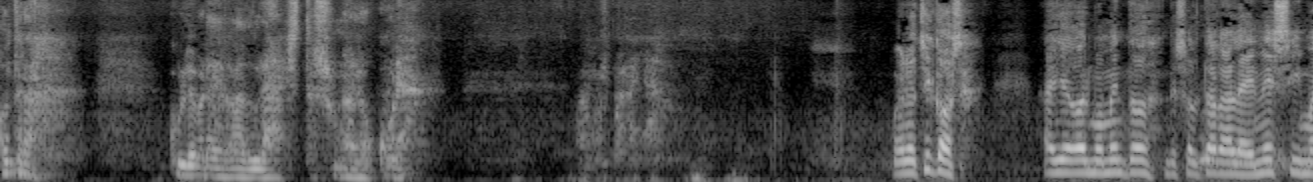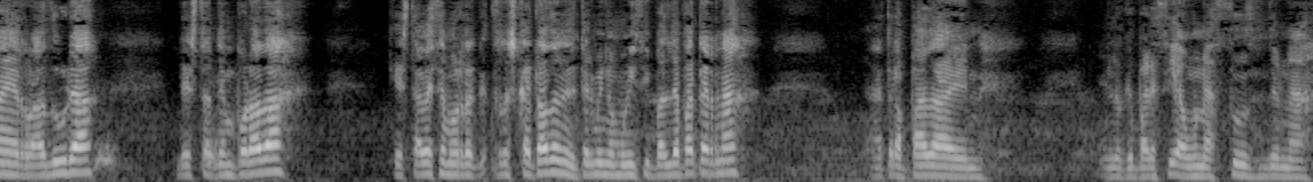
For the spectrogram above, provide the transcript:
Otra culebra de herradura. Esto es una locura. Vamos para allá. Bueno, chicos, ha llegado el momento de soltar a la enésima herradura de esta temporada que esta vez hemos rescatado en el término municipal de Paterna, atrapada en, lo que parecía un azud de una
